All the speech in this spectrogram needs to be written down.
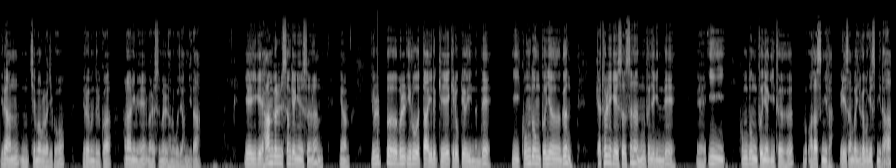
이러한 제목을 가지고 여러분들과 하나님의 말씀을 나누고자 합니다. 예, 이게 한글 성경에서는 그냥 율법을 이루었다 이렇게 기록되어 있는데 이 공동 번역은 가톨릭에서 쓰는 번역인데 예, 이 공동 번역이 더 와닿습니다. 그래서 한번 읽어보겠습니다.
